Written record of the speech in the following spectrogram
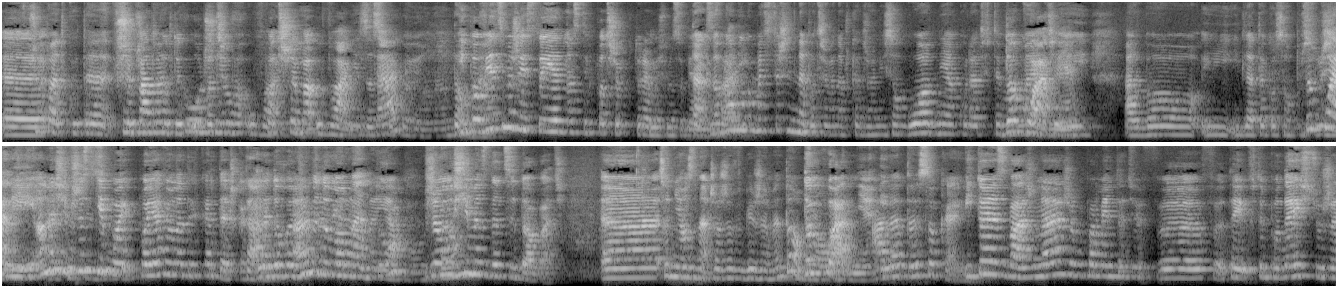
W e, przypadku, te, w przypadku tych uczniów potrzeba uwagi. potrzeba uwagi, Niezaspokojona. i powiedzmy, że jest to jedna z tych potrzeb, które myśmy sobie Tak, no bo nazwali. mogą być też inne potrzeby, na przykład, że oni są głodni akurat w tym Dokładnie. momencie i, albo i, i dlatego są po prostu Dokładnie, i one się wszystkie po, pojawią na tych karteczkach, Tak, ale dochodzimy ale do momentu, że musimy zdecydować. E, Co nie oznacza, że wybierzemy dobrą. Dokładnie. Ale to jest okej. I to jest ważne, żeby pamiętać w, w, tej, w tym podejściu, że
